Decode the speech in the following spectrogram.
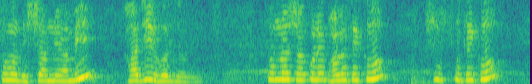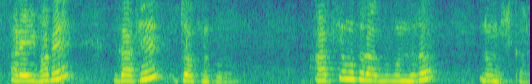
তোমাদের সামনে আমি হাজির হয়ে যাব। তোমরা সকলে ভালো থেকো, সুস্থ থেকো, আর এইভাবে গাছের যত্ন করো। আজকের মতো রাখব বন্ধুরা। নমস্কার।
